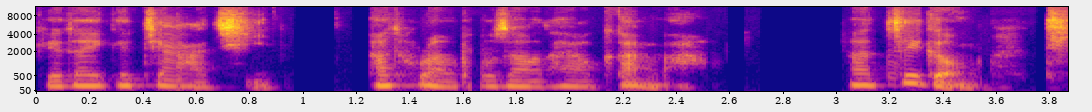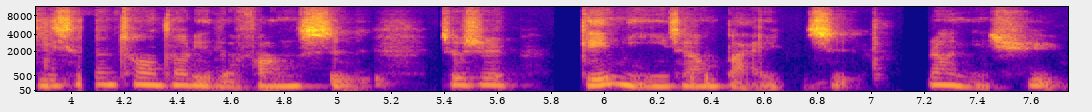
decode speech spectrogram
给他一个假期，他突然不知道他要干嘛。那这种提升创造力的方式，就是给你一张白纸，让你去，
